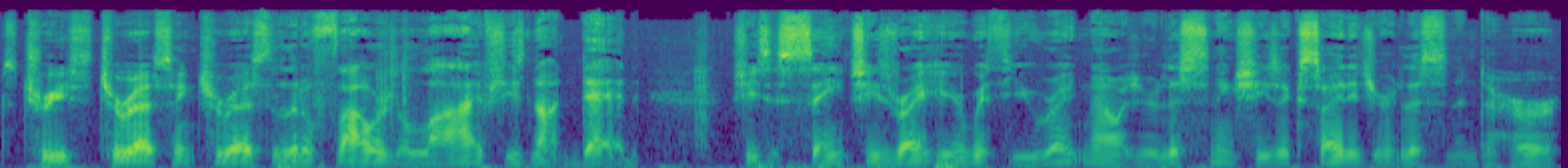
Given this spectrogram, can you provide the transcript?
Therese, Therese, St. Therese, the little flower's alive. She's not dead. She's a saint. She's right here with you right now as you're listening. She's excited you're listening to her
